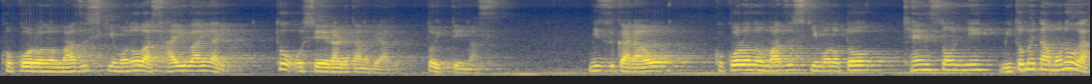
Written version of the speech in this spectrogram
心の貧しき者は幸いなりと教えられたのであると言っています。自らを心の貧しき者と謙遜に認めた者が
